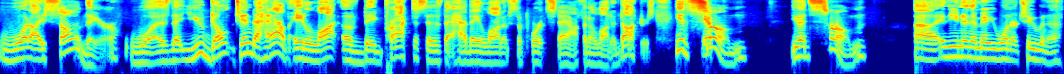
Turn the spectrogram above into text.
what I saw there was that you don't tend to have a lot of big practices that have a lot of support staff and a lot of doctors. You had some, you had some, uh, and you know there may be one or two in a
